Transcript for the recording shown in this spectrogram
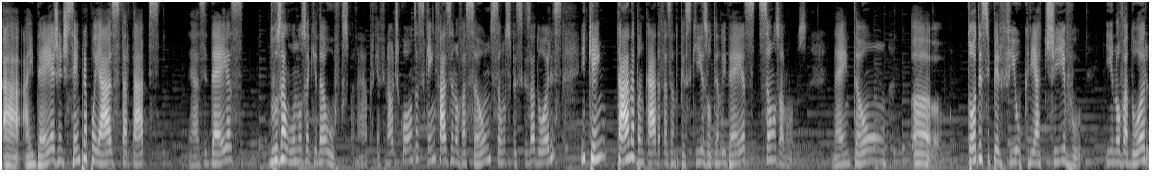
a, a ideia é a gente sempre apoiar as startups, né, as ideias dos alunos aqui da UFSPA, né? Porque afinal de contas, quem faz inovação são os pesquisadores e quem está na bancada fazendo pesquisa ou tendo ideias são os alunos, né? Então, uh, todo esse perfil criativo e inovador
